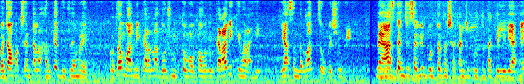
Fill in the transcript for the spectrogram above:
बचाव पक्षाने त्याला हरकत घेतल्यामुळे प्रथम वाल्मिक कराडला दोषमुक्त मोकामधून करावी किंवा नाही या संदर्भात चौकशी होईल. नाही आज त्यांची सगळी पूर्तता शकांची पूर्तता केलेली आहे.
